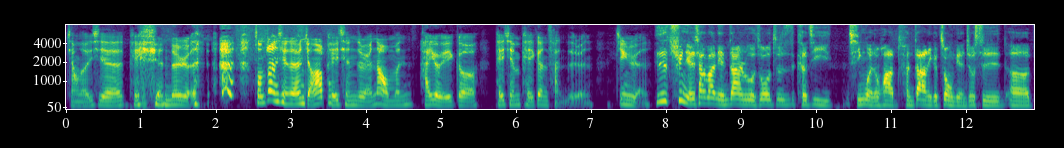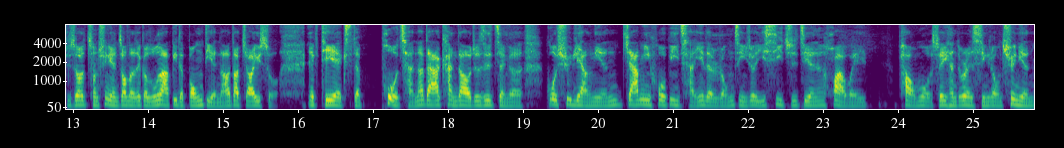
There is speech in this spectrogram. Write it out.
讲了一些赔钱的人，从赚钱的人讲到赔钱的人，那我们还有一个赔钱赔更惨的人，金源。其实去年下半年，当然如果说就是科技新闻的话，很大的一个重点就是呃，比如说从去年中的这个卢娜币的崩跌，然后到交易所 FTX 的。破产，那大家看到就是整个过去两年加密货币产业的融景，就一夕之间化为泡沫。所以很多人形容去年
